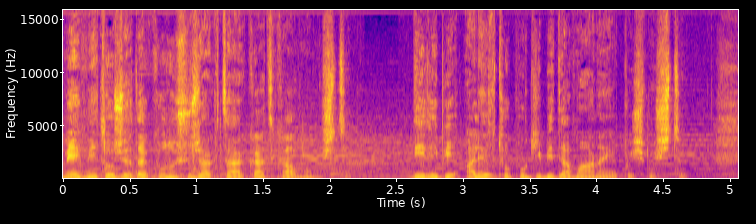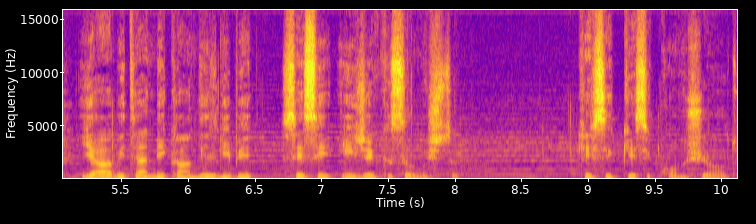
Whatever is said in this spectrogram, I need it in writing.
Mehmet Hoca'da konuşacak takat kalmamıştı. Dili bir alev topu gibi damağına yapışmıştı. Yağ biten bir kandil gibi sesi iyice kısılmıştı. Kesik kesik konuşuyordu.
